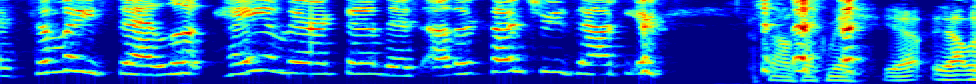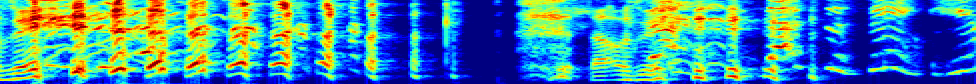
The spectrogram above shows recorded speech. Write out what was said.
and somebody said, "Look, hey, America, there's other countries out here." Sounds like me. Yeah, that was me. that was me. That's, that's the thing. Here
